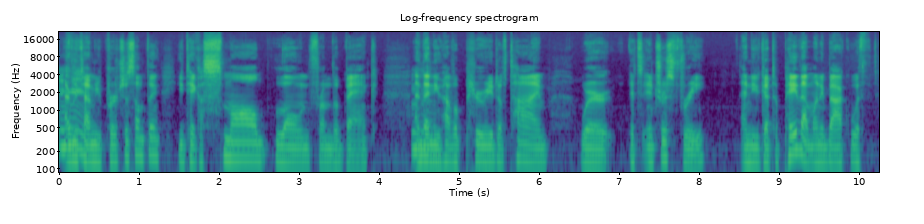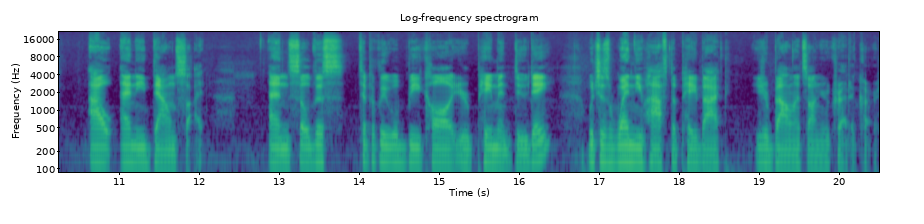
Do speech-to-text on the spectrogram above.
Every mm-hmm. time you purchase something, you take a small loan from the bank, and then mm-hmm. you have a period of time where it's interest free, and you get to pay that money back without any downside. And so this typically will be called your payment due date, which is when you have to pay back your balance on your credit card.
